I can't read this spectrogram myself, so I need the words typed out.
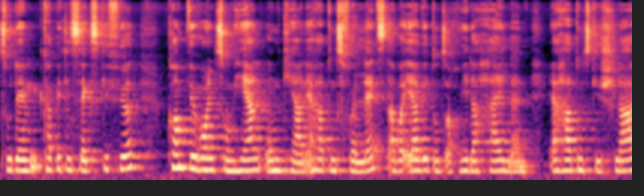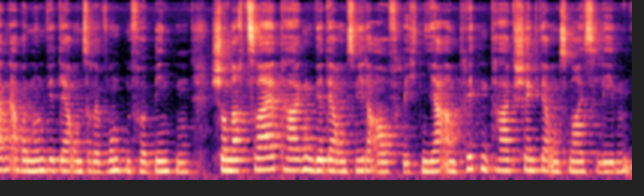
zu dem Kapitel 6 geführt. Kommt, wir wollen zum Herrn umkehren. Er hat uns verletzt, aber er wird uns auch wieder heilen. Er hat uns geschlagen, aber nun wird er unsere Wunden verbinden. Schon nach zwei Tagen wird er uns wieder aufrichten. Ja, am dritten Tag schenkt er uns neues Leben.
